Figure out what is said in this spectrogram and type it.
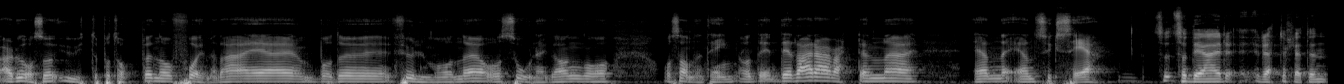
er du også ute på toppen og får med deg eh, både fullmåne og solnedgang og, og sånne ting. Og det, det der har vært en, eh, en, en suksess. Så, så, det er rett og slett en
